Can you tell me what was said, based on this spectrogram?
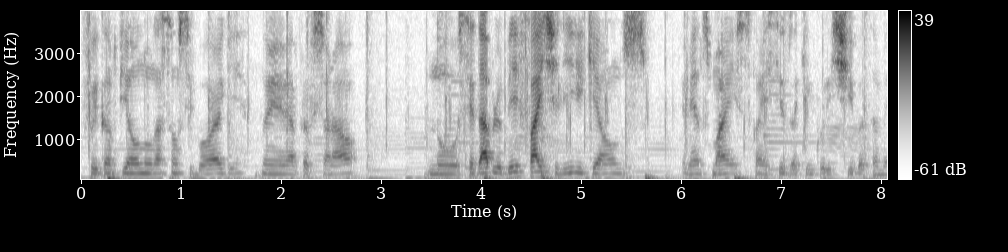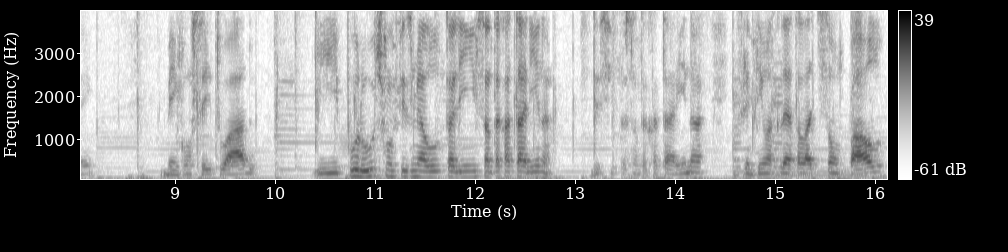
Fui campeão no Nação Cyborg, no MMA profissional. No CWB Fight League, que é um dos eventos mais conhecidos aqui em Curitiba também, bem conceituado. E por último, fiz minha luta ali em Santa Catarina. Desci para Santa Catarina, enfrentei um atleta lá de São Paulo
